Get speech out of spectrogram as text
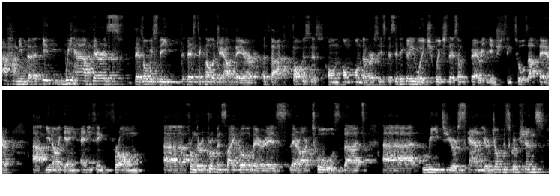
Uh, I mean, the, it, we have there's there's obviously there's technology out there that focuses on, on, on diversity specifically, which which there's some very interesting tools out there. Uh, you know, again, anything from uh, from the recruitment cycle, there is there are tools that uh, read your scan your job descriptions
